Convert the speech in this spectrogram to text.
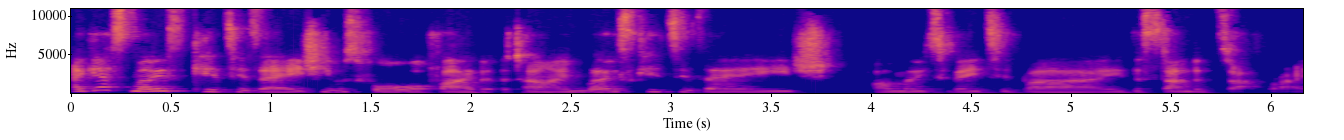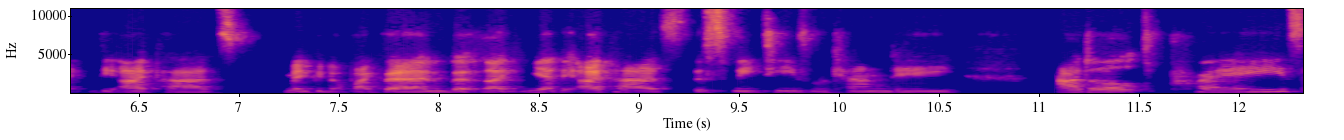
I guess most kids his age, he was four or five at the time, most kids his age are motivated by the standard stuff, right? The iPads, maybe not back then, but like, yeah, the iPads, the sweeties, the candy, adult praise,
